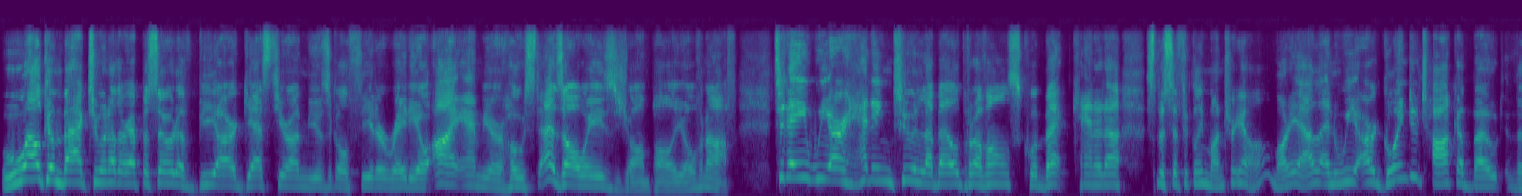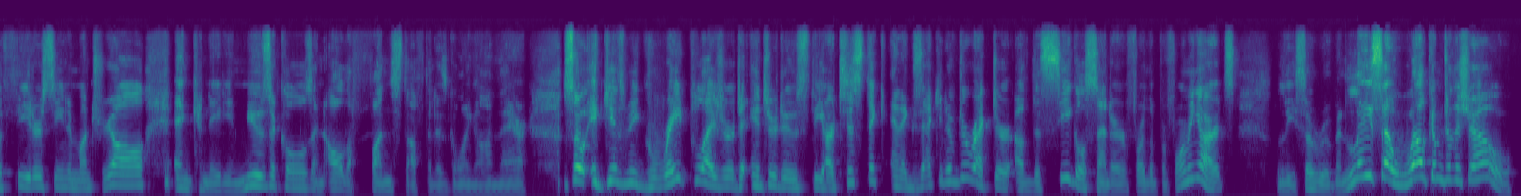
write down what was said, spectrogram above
Welcome back to another episode of Be Our Guest here on Musical Theater Radio. I am your host, as always, Jean Paul Yovanov. Today we are heading to La Belle Province, Quebec, Canada, specifically Montreal, Montreal, and we are going to talk about the theater scene in Montreal and Canadian musicals and all the fun stuff that is going on there. So it gives me great pleasure to introduce the artistic and executive director of the Segal Center for the Performing Arts, Lisa Rubin. Lisa, welcome to the show.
